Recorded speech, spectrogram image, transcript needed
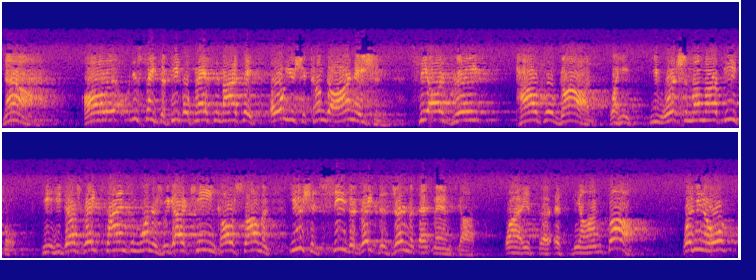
Now, all just think the people passing by say, "Oh, you should come to our nation, see our great, powerful God. Why, He He works among our people." He, he does great signs and wonders. We got a king called Solomon. You should see the great discernment that man's got. Why, it's, uh, it's beyond thought. Well, you know,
